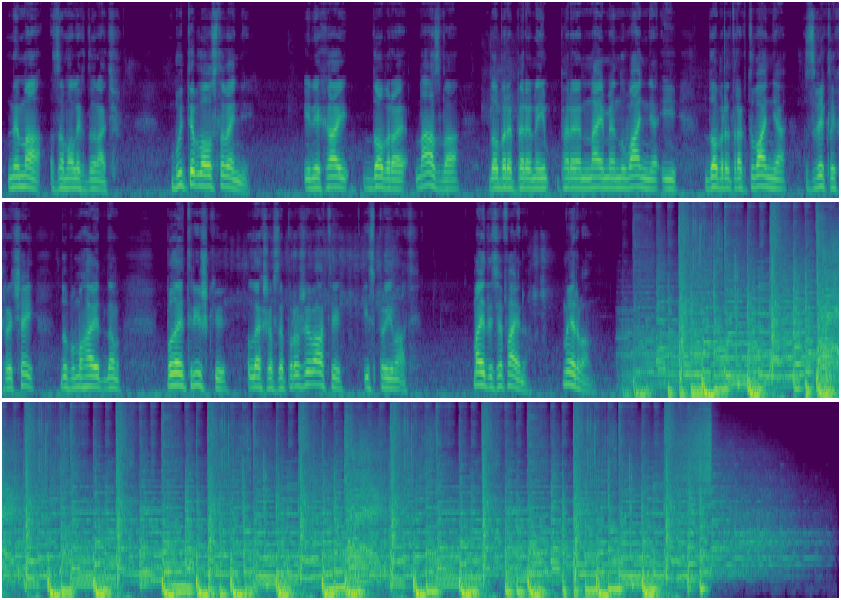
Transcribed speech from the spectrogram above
Нема замалих донатів. Будьте благословенні. І нехай добра назва, добре перенайменування і добре трактування звиклих речей допомагають нам бодай трішки легше все проживати і сприймати. Майтеся файно. Мир вам!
